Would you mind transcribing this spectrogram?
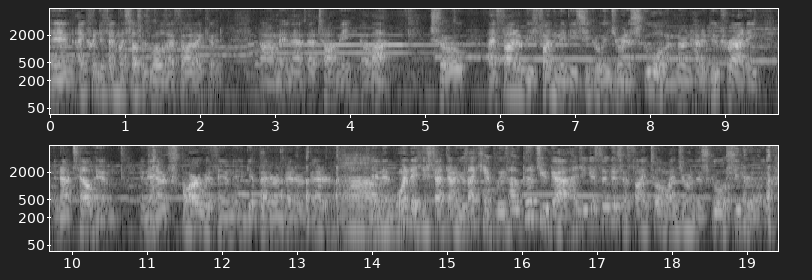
and I couldn't defend myself as well as I thought I could. Um, and that, that taught me a lot. So I thought it would be fun to maybe secretly join a school and learn how to do karate and not tell him. And then I would spar with him and get better and better and better. Wow. And then one day he sat down and he goes, I can't believe how good you got. How'd you get so good? So I finally told him I joined the school secretly.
